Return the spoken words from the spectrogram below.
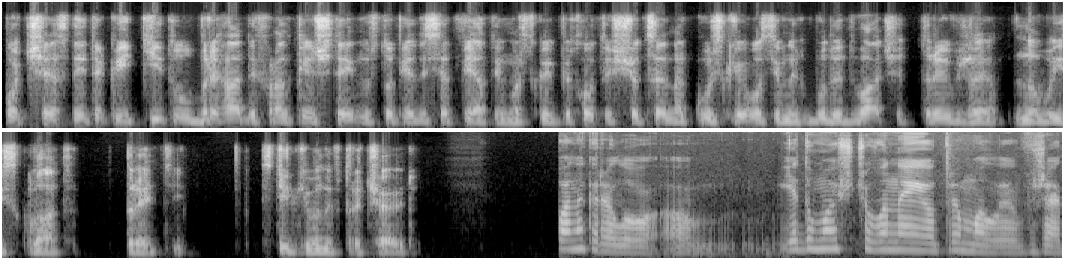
почесний такий титул бригади Франкенштейну 155-ї морської піхоти, що це на Курській області. В них буде два чи три вже новий склад, третій. стільки вони втрачають. Пане Кирило, е, я думаю, що вони отримали вже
